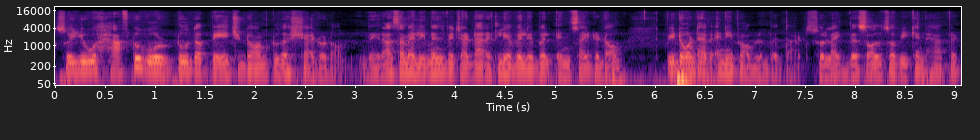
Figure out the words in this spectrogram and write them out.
So you have to go to the page dom to the shadow dom. There are some elements which are directly available inside the dom. We don't have any problem with that. So like this also we can have it.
